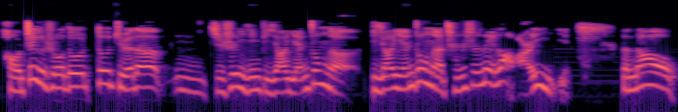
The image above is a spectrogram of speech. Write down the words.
好，这个时候都都觉得，嗯，只是已经比较严重的、比较严重的城市内涝而已。等到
